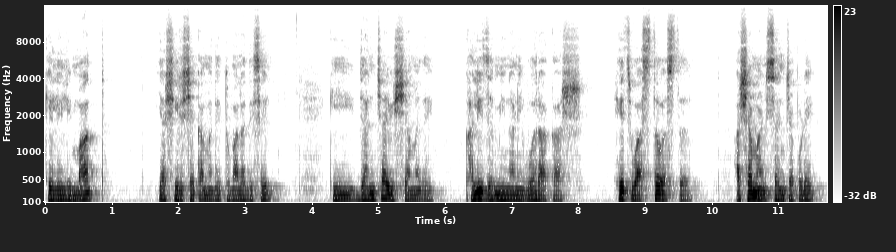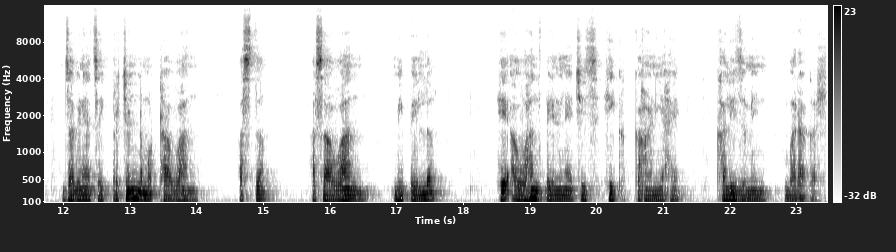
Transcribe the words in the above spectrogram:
केलेली मात या शीर्षकामध्ये तुम्हाला दिसेल की ज्यांच्या आयुष्यामध्ये खाली जमीन आणि वर आकाश हेच वास्तव असतं अशा माणसांच्या पुढे जगण्याचं एक प्रचंड मोठं आव्हान असतं. असं आव्हान मी पेललं. हे आव्हान पेलण्याचीच ही कहाणी आहे खाली जमीन वर आकाश.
